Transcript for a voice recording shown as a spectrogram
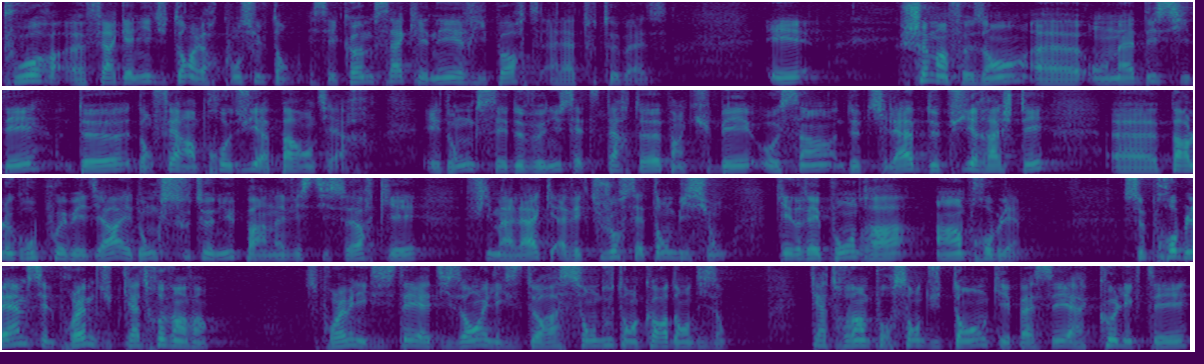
pour faire gagner du temps à leurs consultants. Et c'est comme ça qu'est né Report à la toute base. Et Chemin faisant, euh, on a décidé d'en faire un produit à part entière. Et donc, c'est devenu cette start-up incubée au sein de Ptilab, depuis rachetée euh, par le groupe Webedia et donc soutenue par un investisseur qui est Fimalac, avec toujours cette ambition qui est de répondre à, un problème. Ce problème, c'est le problème du 80-20. Ce problème, il existait il y a 10 ans, il existera sans doute encore dans 10 ans. 80% du temps qui est passé à collecter,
